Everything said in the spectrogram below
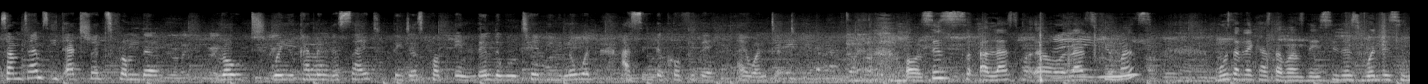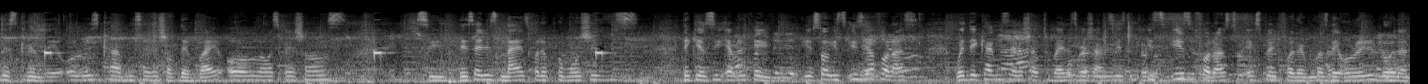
sometimes it attracts from the road when you're coming the site. They just pop in. Then they will tell you, you know what? I seen the coffee there. I want it. Oh, since uh, last uh, last few months, most of the customers they see this when they see the screen, they always come inside the shop. They buy all our specials. See, they said it's nice for the promotions. They can see everything, so it's easier for us when they come inside the shop to buy the specials. It's, it's easy for us to explain for them because they already know that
